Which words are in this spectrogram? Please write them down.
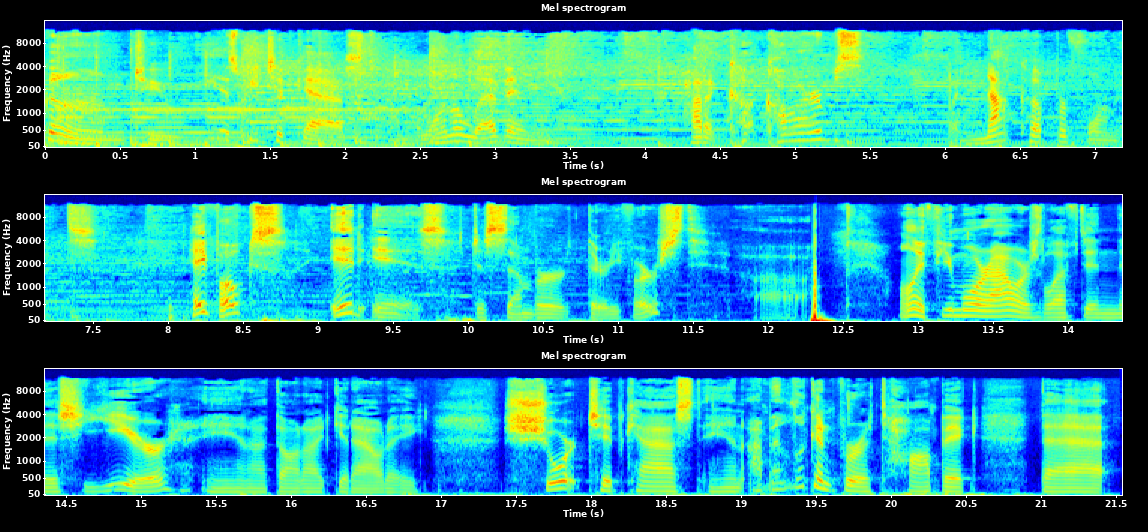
Welcome to ESP Tipcast 111 How to Cut Carbs but Not Cut Performance. Hey folks, it is December 31st. Uh, only a few more hours left in this year, and I thought I'd get out a short tipcast. And I've been looking for a topic that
